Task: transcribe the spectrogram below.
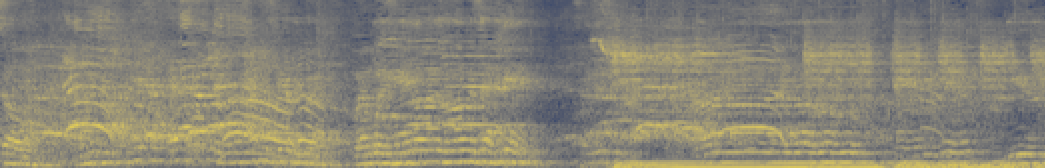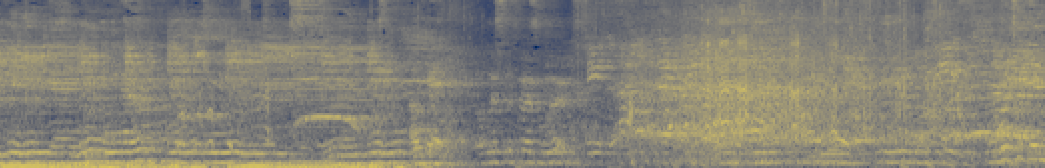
So yeah, that's happening. That happens everywhere. But I'm gonna hang on as long as I can. Okay, but what's the first word? can.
